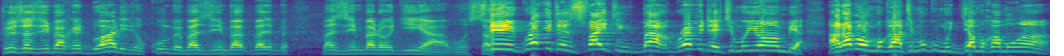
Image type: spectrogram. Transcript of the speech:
Tuyinza zimbako eddwaliro kumbe bazimba ba- ba- bazimba logi yaabwe. Gravity is fighting back. Gravity ekimuyombya alaba omugaati mugumujja mukamwa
